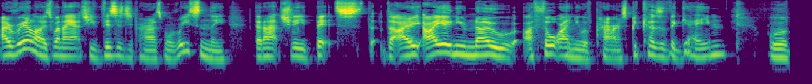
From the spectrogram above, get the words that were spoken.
I realized when I actually visited Paris more recently that actually bits that, that I, I only know, I thought I knew of Paris because of the game were,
